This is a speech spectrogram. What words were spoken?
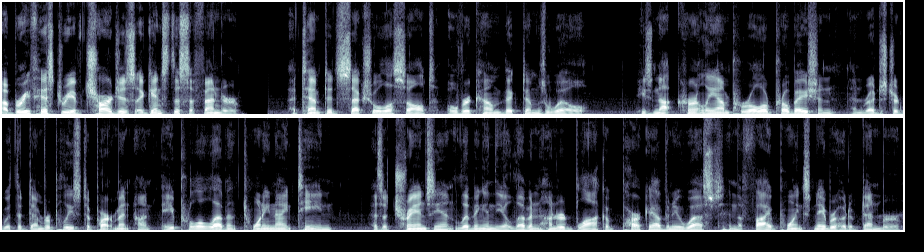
A brief history of charges against this offender. Attempted sexual assault, overcome victim's will. He's not currently on parole or probation and registered with the Denver Police Department on April 11, 2019 as a transient living in the 1100 block of Park Avenue West in the Five Points neighborhood of Denver.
